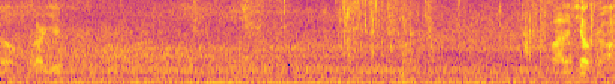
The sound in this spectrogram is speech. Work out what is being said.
Oh, what are you? By the chunk rock.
